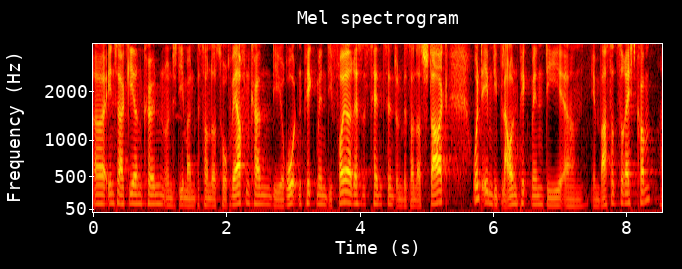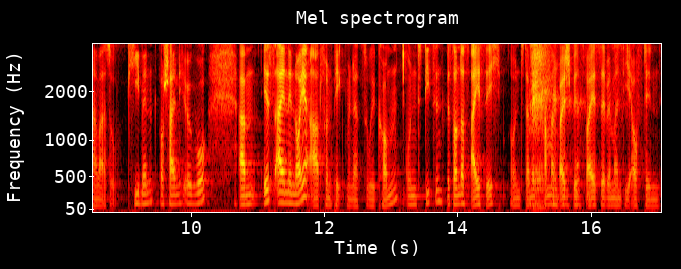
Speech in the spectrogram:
äh, interagieren können und die man besonders hoch werfen kann, die roten Pigment, die feuerresistent sind und besonders stark und eben die blauen Pigment, die ähm, im Wasser zurechtkommen, haben also Kiemen wahrscheinlich irgendwo, ähm, ist eine neue Art von Pigment dazugekommen und die sind besonders eisig und damit kann man beispielsweise, wenn man die auf, den,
